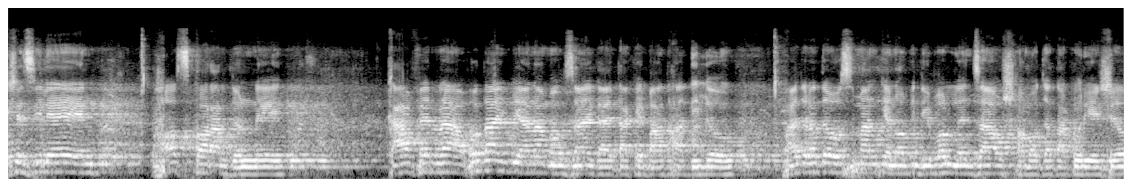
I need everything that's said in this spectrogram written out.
এসেছিলেন হজ করার জন্যে। কাফেররা হোদাই নামক জায়গায় তাকে বাধা দিল। হজরত ওসমানকে নবীজি বললেন, যাও, সমঝোতা করে এসো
